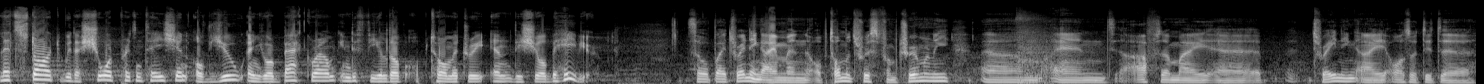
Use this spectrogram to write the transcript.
Let's start with a short presentation of you and your background in the field of optometry and visual behavior. So, by training, I'm an optometrist from Germany, um, and after my uh, training, I also did a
